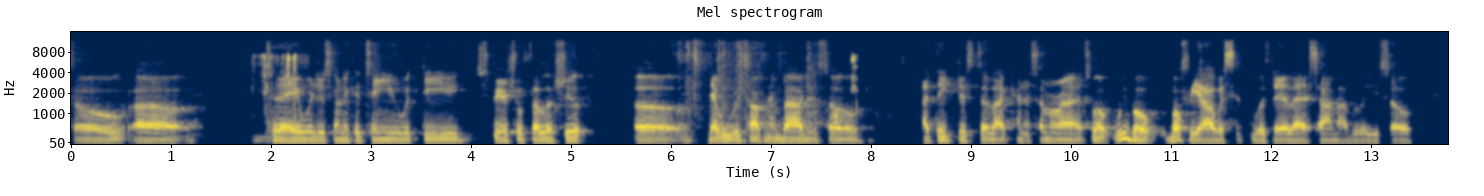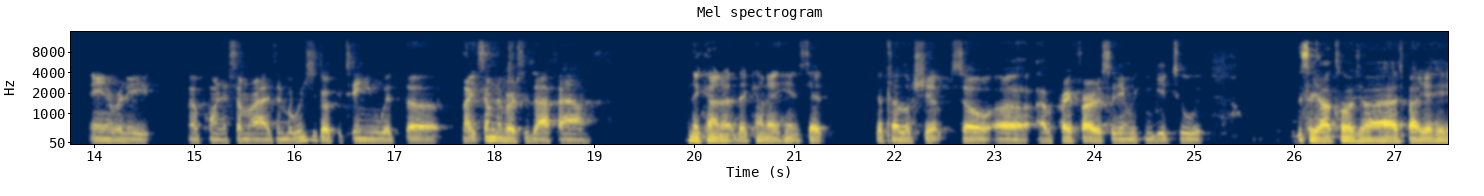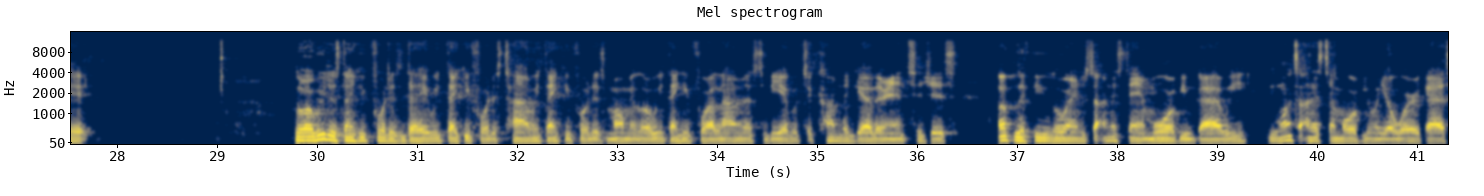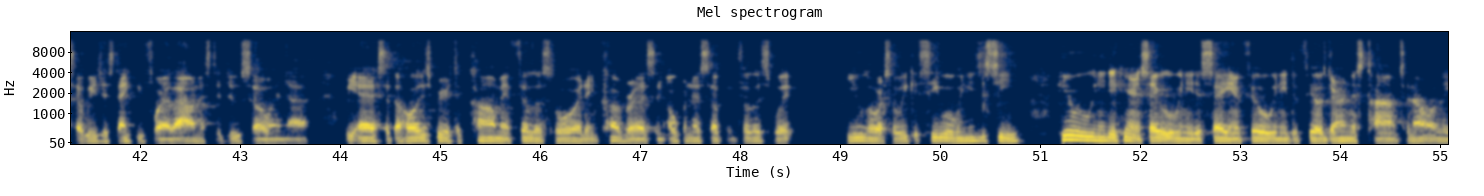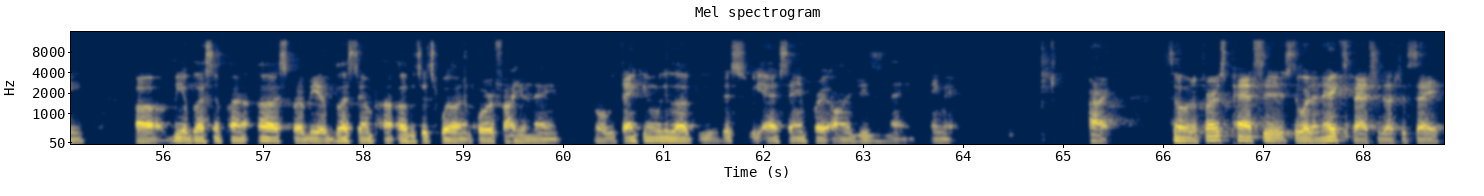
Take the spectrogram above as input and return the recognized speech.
So uh, today we're just going to continue with the spiritual fellowship uh, that we were talking about, and so I think just to like kind of summarize, well, we both both of y'all was was there last time, I believe, so ain't really a point of summarizing, but we're just to continue with the like some of the verses I found. They kind of they kind of hints at the fellowship. So uh, I'll pray first, and then we can get to it. So y'all close your eyes, bow your head. Lord, we just thank you for this day. We thank you for this time. We thank you for this moment, Lord. We thank you for allowing us to be able to come together and to just uplift you, Lord, and just to understand more of you, God. We we want to understand more of you in your word, God. So we just thank you for allowing us to do so. And uh, we ask that the Holy Spirit to come and fill us, Lord, and cover us and open us up and fill us with you, Lord, so we can see what we need to see, hear what we need to hear, and say what we need to say, and feel what we need to feel during this time to not only uh, be a blessing upon us, but be a blessing upon others as well and glorify your name. Lord, we thank you and we love you. This we ask and pray all in Jesus' name. Amen. All right. So the first passage, or the next passage, I should say,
